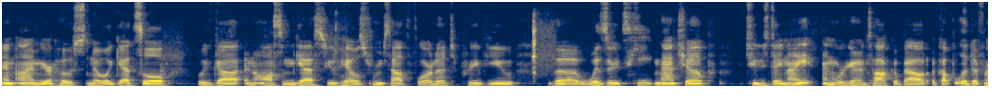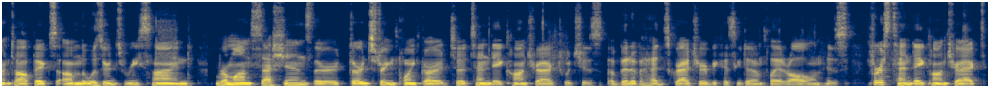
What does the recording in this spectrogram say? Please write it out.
And I'm your host, Noah Goetzel. We've got an awesome guest who hails from South Florida to preview the Wizards Heat matchup. Tuesday night, and we're going to talk about a couple of different topics. Um, the Wizards re signed Ramon Sessions, their third string point guard, to a 10 day contract, which is a bit of a head scratcher because he didn't play at all on his first 10 day contract.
